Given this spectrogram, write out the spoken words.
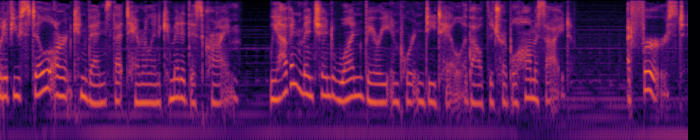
But if you still aren't convinced that Tamerlan committed this crime, we haven't mentioned one very important detail about the triple homicide. At first,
